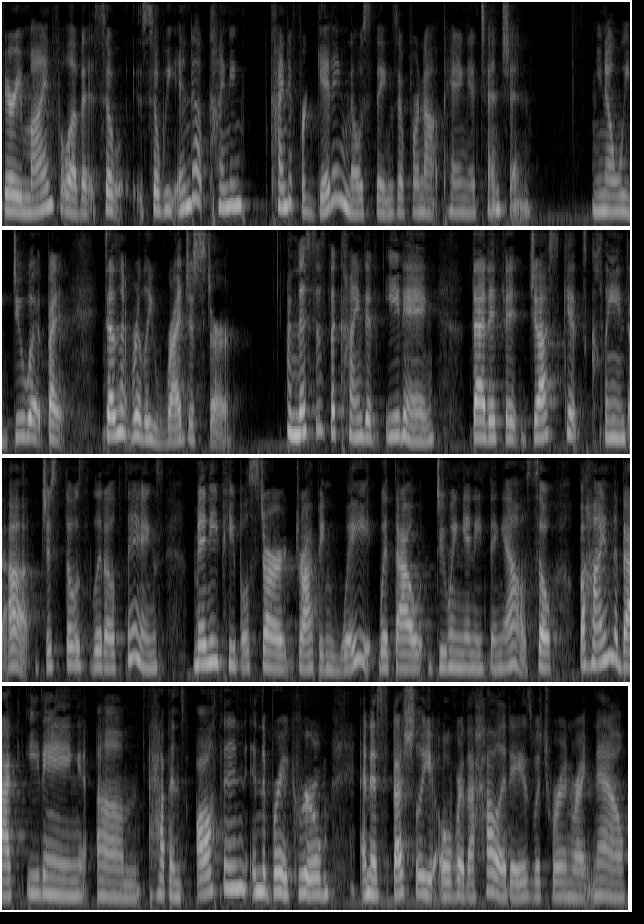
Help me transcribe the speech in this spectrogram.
very mindful of it. So so we end up kind of kind of forgetting those things if we're not paying attention you know, we do it, but it doesn't really register. And this is the kind of eating that if it just gets cleaned up, just those little things, many people start dropping weight without doing anything else. So, behind the back eating um, happens often in the break room and especially over the holidays, which we're in right now,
